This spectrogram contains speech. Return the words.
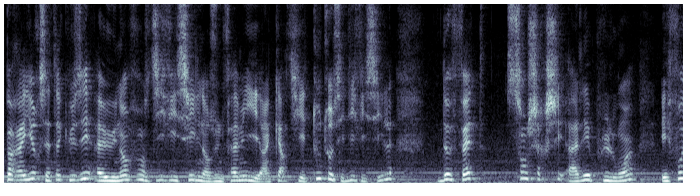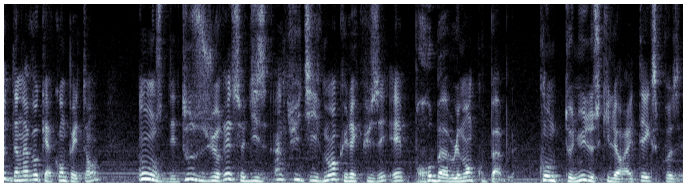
par ailleurs, cet accusé a eu une enfance difficile dans une famille et un quartier tout aussi difficile. De fait, sans chercher à aller plus loin et faute d'un avocat compétent, 11 des 12 jurés se disent intuitivement que l'accusé est probablement coupable, compte tenu de ce qui leur a été exposé.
